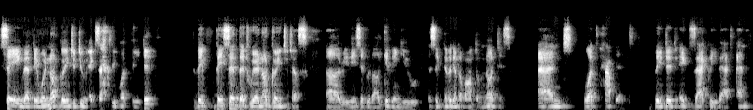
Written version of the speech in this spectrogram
saying that they were not going to do exactly what they did. They they said that we are not going to just uh, release it without giving you a significant amount of notice. And what happened? they did exactly that. And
